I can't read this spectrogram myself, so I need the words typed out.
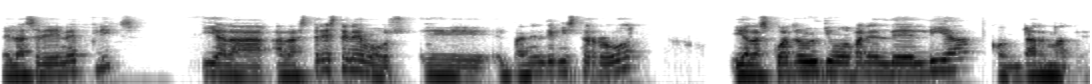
en la serie de Netflix. Y a, la- a las 3 tenemos eh, el panel de Mr. Robot. Y a las 4 el último panel del día con Dark Matter.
